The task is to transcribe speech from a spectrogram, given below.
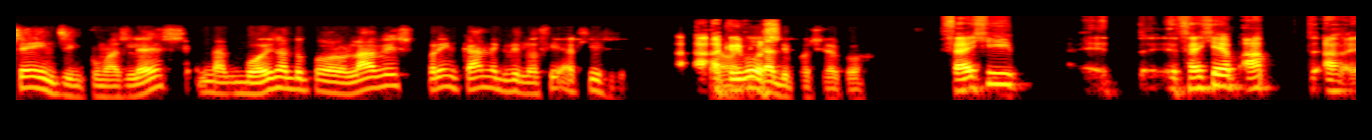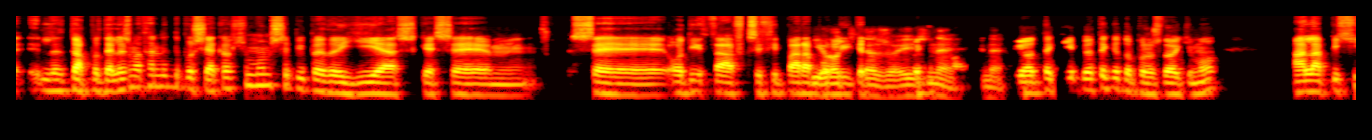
changing που μας λες, να μπορείς να το προλάβεις πριν καν εκδηλωθεί αρχίσει. Ακριβώς. Θα έχει, ε, θα έχει τα αποτελέσματα θα είναι εντυπωσιακά όχι μόνο σε επίπεδο υγείας και σε, σε ότι θα αυξηθεί πάρα πολύ. και ζωής, ναι, ναι. Ποιότητα και, ποιότητα και το προσδόκιμο. Αλλά π.χ.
